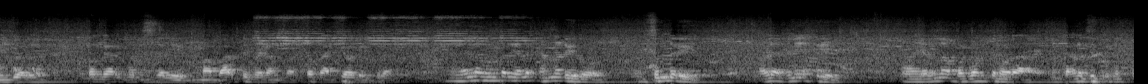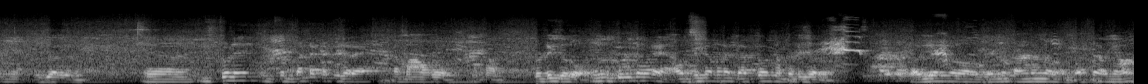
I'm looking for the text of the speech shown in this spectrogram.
ನಿಜವಾಗ್ಲೂ ಬಂಗಾರ ಮನಸ್ಸಲ್ಲಿ. ನಮ್ಮ ಭಾರತಿ ಮೇಡಮ್ ಅಷ್ಟೊಂದು ಆಕ್ಟಿವ್ ಆಗಿರ್ತೀರ ಎಲ್ಲ ಒಂಥರ ಎಲ್ಲ ಕನ್ನಡಿಗರು ಸುಂದರಿ. ಒಳ್ಳೆ ಅಭಿನೇತ್ರಿ. ಎಲ್ಲ ಭಗವಂತನವರ ಕನ್ನಡ ಚಿತ್ರರಂಗ ನಿಜವಾಗ್ಲೂ ಇಷ್ಟೊಳ್ಳೆ ತಂಡ ಕಟ್ಟಿದ್ದಾರೆ ನಮ್ಮ ಅವರು, ನಮ್ಮ ಪ್ರೊಡ್ಯೂಸರು ಇವರು ಕುಳಿತವ್ರೆ ಅವ್ರು ಸಿಕ್ಕಾಪಟ್ಟೆ ಬರ್ತವ್ರು ನಮ್ಮ ಪ್ರೊಡ್ಯೂಸರು ಹರಿಯವರು ಎಲ್ಲೂ ಕಾಣಲ್ಲ ಅವ್ರು. ಯಾವಾಗ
